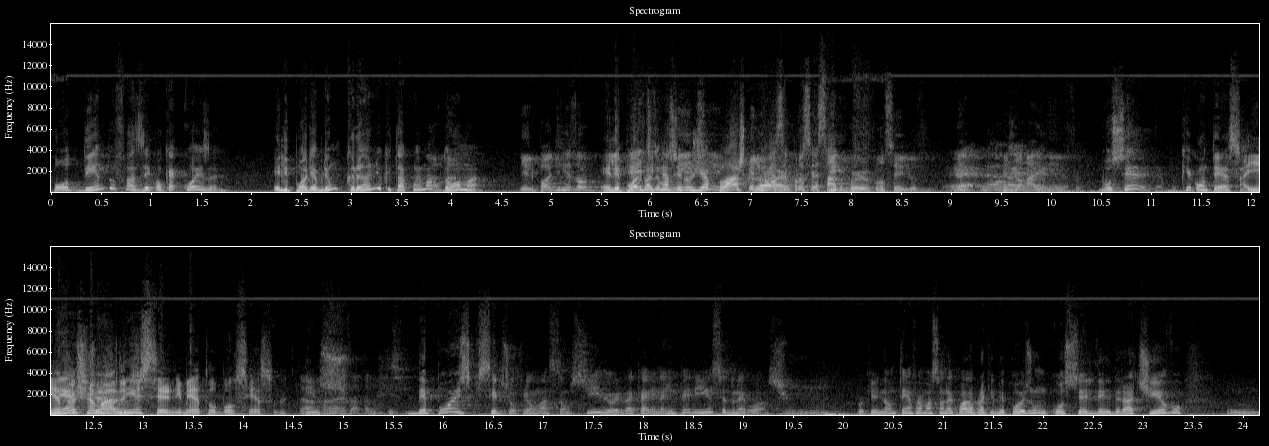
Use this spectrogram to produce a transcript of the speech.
podendo fazer qualquer coisa. Ele pode abrir um crânio que está com hematoma. E ele pode resolver. Ele pode fazer uma cirurgia plástica. Ele não vai ser processado vi- por conselhos né, É, não, regionais é- é- nisso. Você, o que acontece? Aí o entra chamado de discernimento ou bom senso, né? Aham, Isso. exatamente. depois que se ele sofrer uma ação civil, ele vai cair na imperícia do negócio. Uhum. Porque ele não tem a formação adequada para aquilo. Depois um conselho deliberativo, um,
